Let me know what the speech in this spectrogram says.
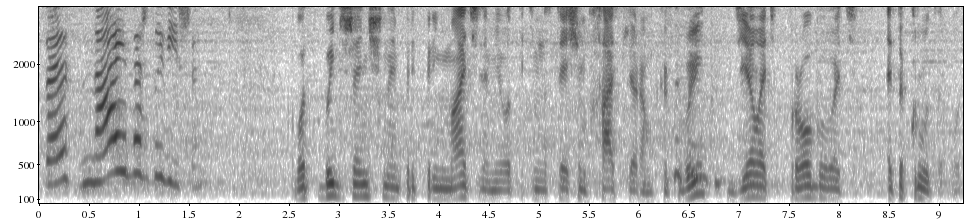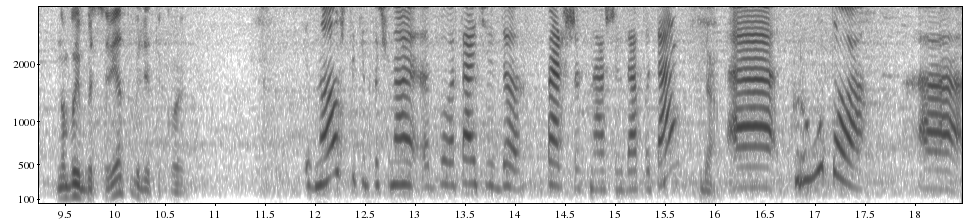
це найважливіше. Вот быть женщиной-предпринимателем и вот таким настоящим хаслером, как вы, делать, пробовать, это круто. Вот. Но вы бы советовали такое? знову ж таки починаю е, повертаючись до перших наших да, питань. Да. Е, круто, е,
